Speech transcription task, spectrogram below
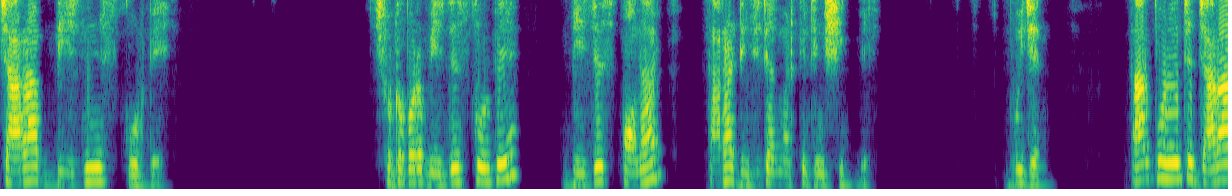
যারা বিজনেস করবে। ছোট বড় বিজনেস করবে বিজনেস অনার তারা ডিজিটাল মার্কেটিং শিখবে। বুঝছেন? তারপরে হচ্ছে যারা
